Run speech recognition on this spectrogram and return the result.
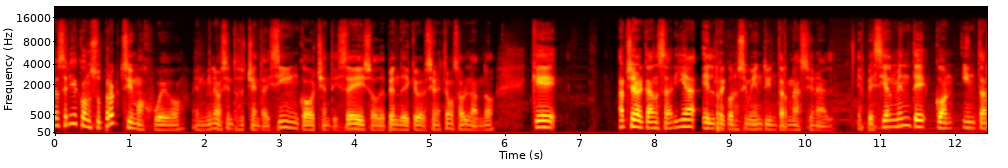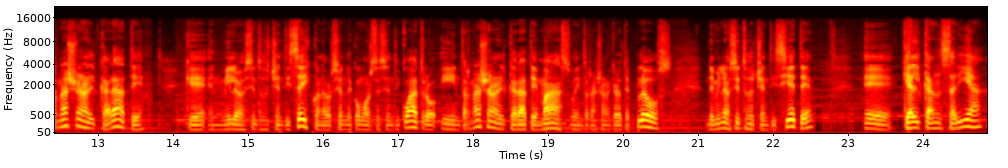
Pero sería con su próximo juego, en 1985, 86 o depende de qué versión estemos hablando, que Archer alcanzaría el reconocimiento internacional, especialmente con International Karate, que en 1986 con la versión de Commodore 64 y International Karate Más o International Karate Plus de 1987 eh, que alcanzaría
